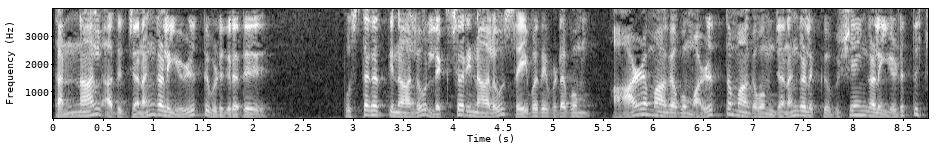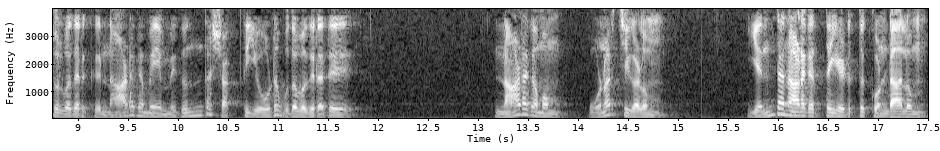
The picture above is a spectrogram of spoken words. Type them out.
தன்னால் அது ஜனங்களை இழுத்து விடுகிறது. புஸ்தகத்தினாலோ லெக்சரினாலோ செய்வதை விடவும் ஆழமாகவும் அழுத்தமாகவும் ஜனங்களுக்கு விஷயங்களை எடுத்துச் சொல்வதற்கு நாடகமே மிகுந்த சக்தியோடு உதவுகிறது. நாடகமும் உணர்ச்சிகளும் எந்த நாடகத்தை எடுத்துக்கொண்டாலும்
